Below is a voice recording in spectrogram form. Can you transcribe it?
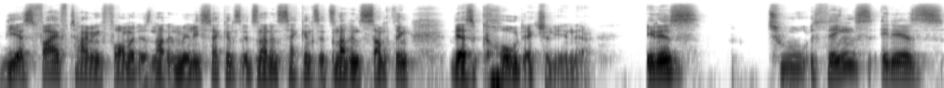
The S5 timing format is not in milliseconds, it's not in seconds, it's not in something. There's a code actually in there. It is two things. It is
